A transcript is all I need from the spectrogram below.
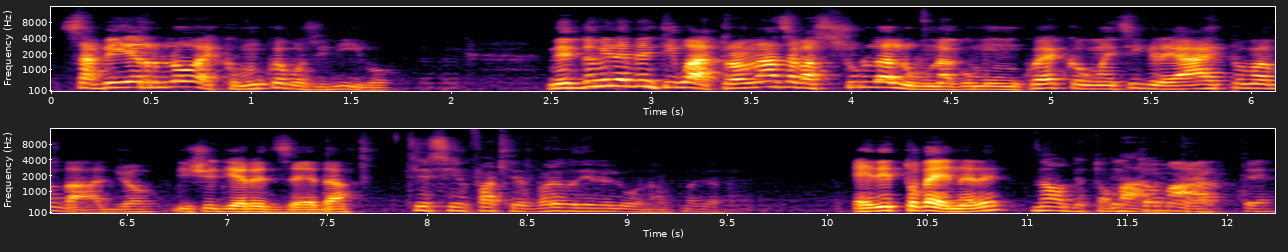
saperlo è comunque positivo. Nel 2024 la NASA va sulla Luna comunque, ecco come si crea hype malvagio, dice DRZ. Sì, sì, infatti volevo dire Luna. Hai detto Venere? No, ho detto, Ho detto Marte. Marte.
